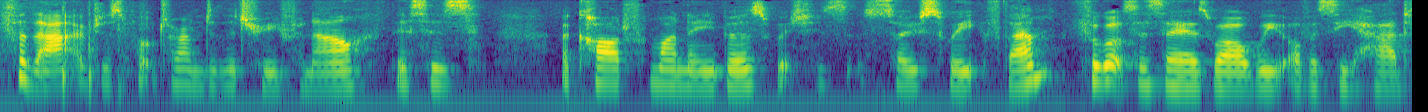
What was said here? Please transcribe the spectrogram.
for that. I've just popped her under the tree for now. This is a card from our neighbours, which is so sweet of them. Forgot to say as well, we obviously had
